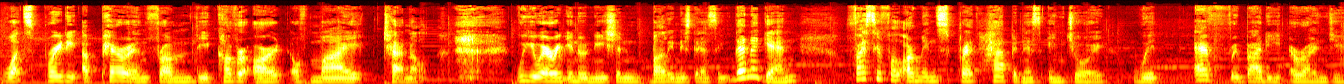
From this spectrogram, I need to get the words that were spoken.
what's pretty apparent from the cover art of my channel. We wearing Indonesian Balinese dancing. Then again, festival are meant spread happiness and joy with everybody around you.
